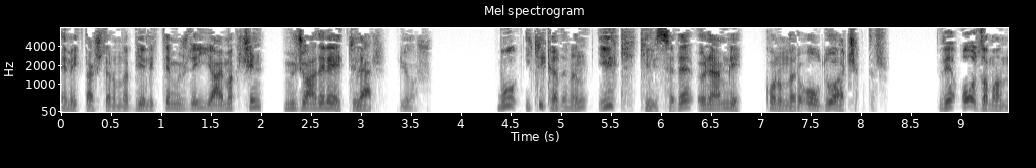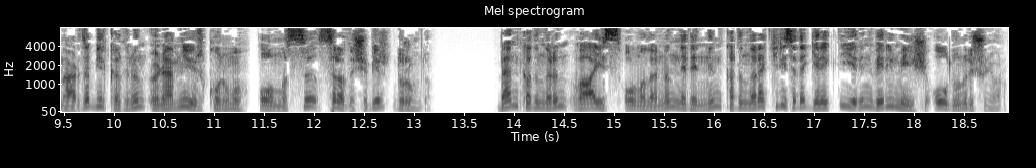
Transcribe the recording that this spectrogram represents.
emektaşlarımla birlikte müjdeyi yaymak için mücadele ettiler diyor. Bu iki kadının ilk kilisede önemli konumları olduğu açıktır. Ve o zamanlarda bir kadının önemli bir konumu olması sıra dışı bir durumdu. Ben kadınların vaiz olmalarının nedeninin kadınlara kilisede gerekli yerin verilmeyişi olduğunu düşünüyorum.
